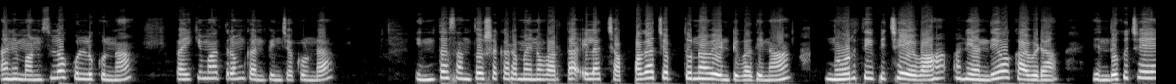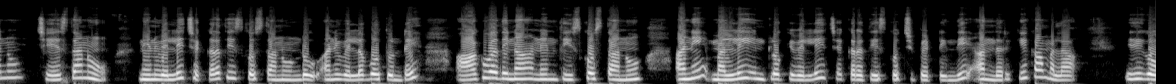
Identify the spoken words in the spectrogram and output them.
అని మనసులో కుళ్ళుకున్నా పైకి మాత్రం కనిపించకుండా ఇంత సంతోషకరమైన వార్త ఇలా చప్పగా చెప్తున్నావేంటి వదినా? నోరు తీపిచేయవా అని అంది ఒక ఆవిడ. ఎందుకు చేయను? చేస్తాను. నేను వెళ్ళి చక్కెర తీసుకొస్తాను ఉండు అని వెళ్ళబోతుంటే ఆగు వదినా నేను తీసుకొస్తాను అని మళ్ళీ ఇంట్లోకి వెళ్ళి చక్కెర తీసుకొచ్చి పెట్టింది అందరికీ కమల. ఇదిగో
